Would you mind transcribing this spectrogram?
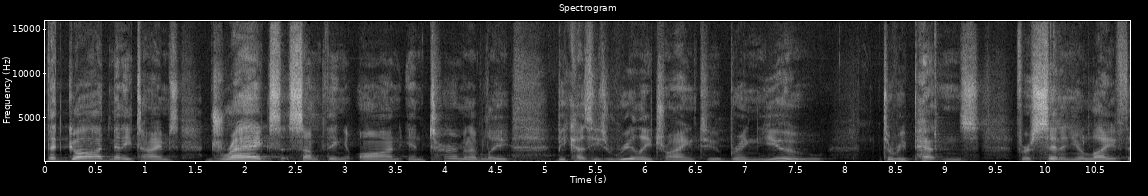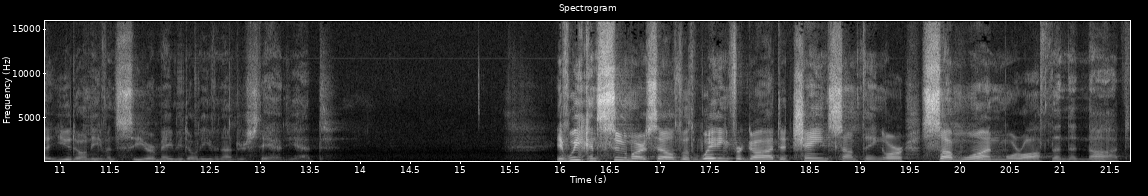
That God many times drags something on interminably because he's really trying to bring you to repentance for sin in your life that you don't even see or maybe don't even understand yet. If we consume ourselves with waiting for God to change something or someone more often than not,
